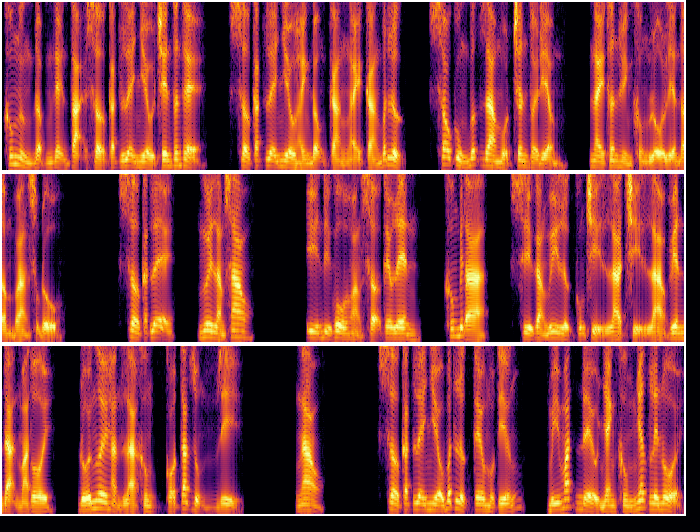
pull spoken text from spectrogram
không ngừng đập nện tại sở cắt lệ nhiều trên thân thể. Sở cắt lệ nhiều hành động càng ngày càng bất lực, sau cùng bước ra một chân thời điểm, này thân hình khổng lồ liền ầm vang sụp đổ. Sở cắt lệ, ngươi làm sao? Indigo hoảng sợ kêu lên, không biết ta, xì gàng uy lực cũng chỉ là chỉ là viên đạn mà thôi, đối ngươi hẳn là không có tác dụng gì. Ngao. Sở cắt lệ nhiều bất lực kêu một tiếng mỹ mắt đều nhanh không nhấc lên nổi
